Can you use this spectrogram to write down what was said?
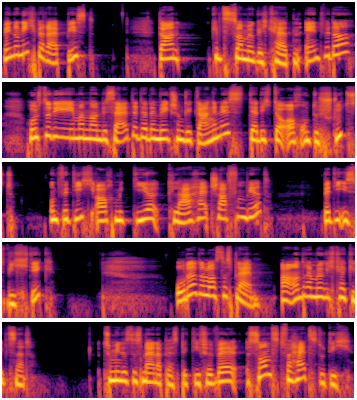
Wenn du nicht bereit bist, dann gibt es zwei Möglichkeiten. Entweder holst du dir jemanden an die Seite, der den Weg schon gegangen ist, der dich da auch unterstützt und für dich auch mit dir Klarheit schaffen wird, weil die ist wichtig. Oder du lässt das bleiben. Eine andere Möglichkeit gibt es nicht. Zumindest aus meiner Perspektive, weil sonst verheizt du dich.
